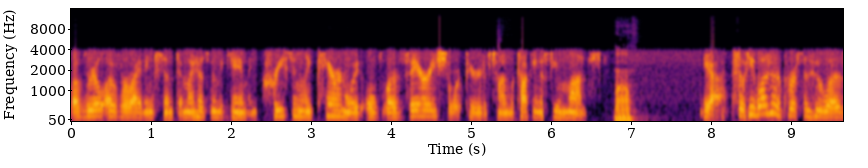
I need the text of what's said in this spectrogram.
a real overriding symptom. My husband became increasingly paranoid over a very short period of time. We're talking a few months. Wow. Yeah. So he wasn't a person who was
